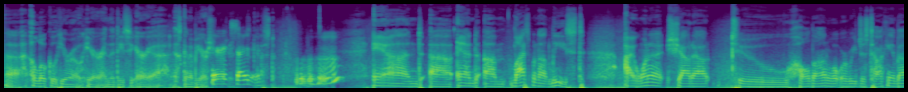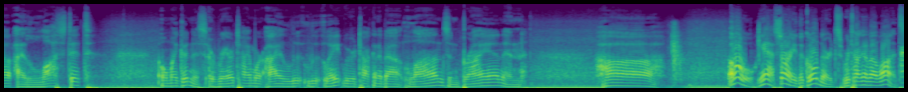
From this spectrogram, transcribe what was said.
Uh, a local hero here in the DC area is going to be our Very Stranger Things excited. guest. hmm And uh, and um, last but not least, I want to shout out to hold on. What were we just talking about? I lost it. Oh my goodness! A rare time where I lo- lo- wait. We were talking about Lons and Brian and ah. Oh yeah, sorry, the Gold Nerds. We're talking about Lons. Uh,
